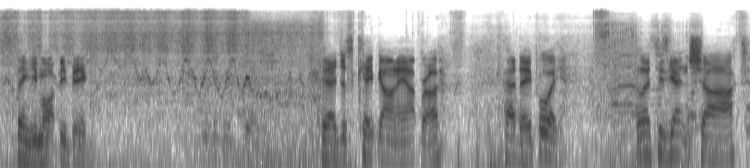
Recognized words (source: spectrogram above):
I think he might be big. Yeah, just keep going out, bro. How deep are we? Unless he's getting sharked.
